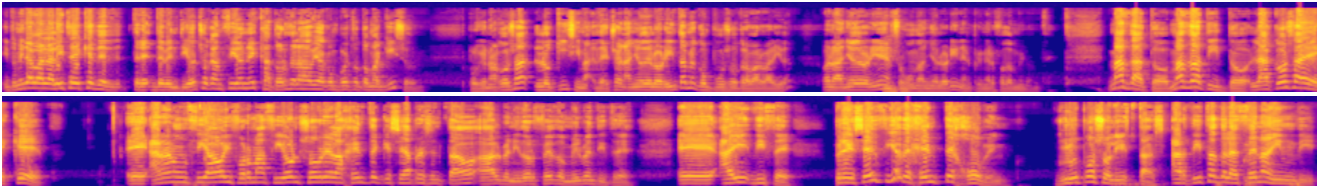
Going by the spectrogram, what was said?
Y tú mirabas la lista y es que de, de 28 canciones, 14 las había compuesto Thomas Gison. Porque una cosa loquísima. De hecho, el año de Lorinta me compuso otra barbaridad. Bueno, el año de Lorin, el segundo año de Lorin, el primero fue 2011. Más datos, más datitos. La cosa es que eh, han anunciado información sobre la gente que se ha presentado al Benidorm Fest 2023. Eh, ahí dice, presencia de gente joven. Grupos solistas, artistas de la escena indie,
